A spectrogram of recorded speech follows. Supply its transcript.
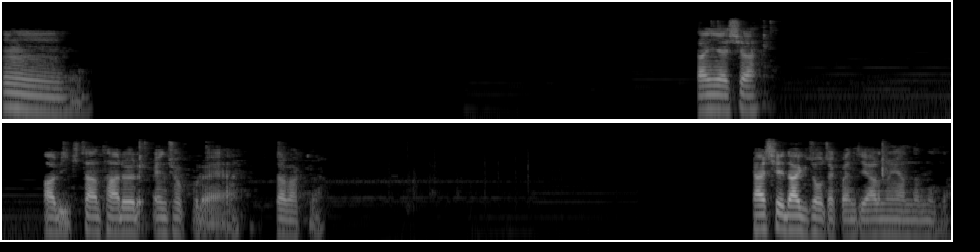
Hmm. Sen yaşa. Abi iki tane tarih öğretmeni çok buraya ya. Kusura bakma. Her şey daha güzel olacak bence yarın uyandığımızda.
